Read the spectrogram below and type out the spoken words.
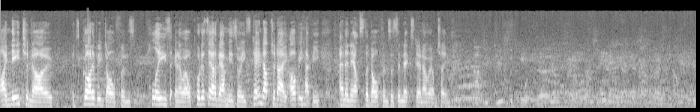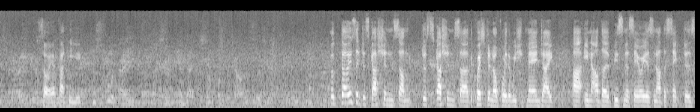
I need to know. It's got to be Dolphins. Please, NRL, put us out of our misery. Stand up today. I'll be happy. and announce the Dolphins as the next NRL team. Sorry, I can't hear you. Look, those are discussions. Um, discussions. Uh, the question of whether we should mandate uh, in other business areas and other sectors.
